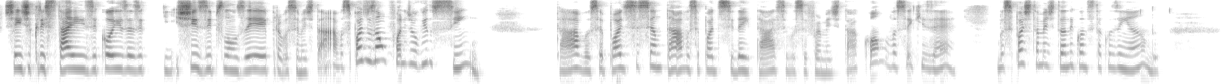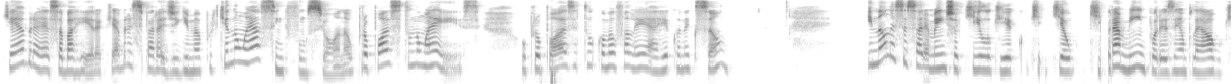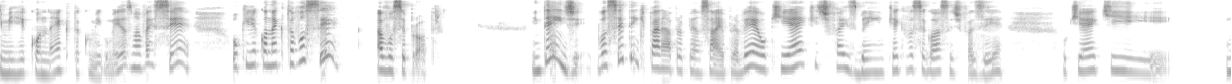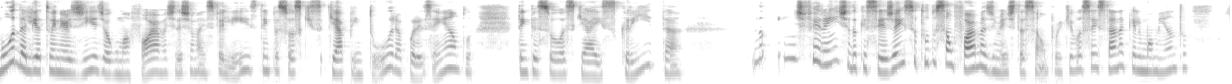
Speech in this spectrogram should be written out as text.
cheio de cristais e coisas e, XYZ para você meditar. Você pode usar um fone de ouvido, sim. Tá? Você pode se sentar, você pode se deitar se você for meditar, como você quiser. Você pode estar meditando enquanto está cozinhando. Quebra essa barreira, quebra esse paradigma, porque não é assim que funciona. O propósito não é esse. O propósito, como eu falei, é a reconexão. E não necessariamente aquilo que, que, que, eu, que para mim, por exemplo, é algo que me reconecta comigo mesma, vai ser o que reconecta você a você próprio. Entende? Você tem que parar para pensar e para ver o que é que te faz bem, o que é que você gosta de fazer, o que é que muda ali a tua energia de alguma forma, te deixa mais feliz. Tem pessoas que, que é a pintura, por exemplo, tem pessoas que é a escrita. Indiferente do que seja, isso tudo são formas de meditação, porque você está naquele momento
